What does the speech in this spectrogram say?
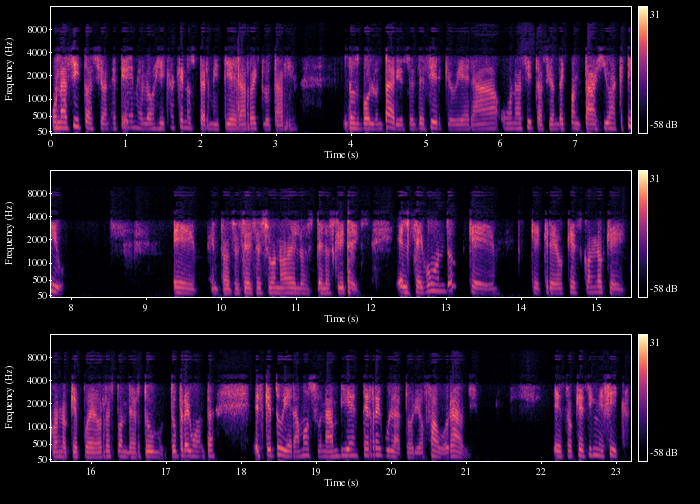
una situación epidemiológica que nos permitiera reclutar los voluntarios, es decir, que hubiera una situación de contagio activo. Eh, entonces ese es uno de los de los criterios. El segundo, que, que creo que es con lo que con lo que puedo responder tu, tu pregunta, es que tuviéramos un ambiente regulatorio favorable. ¿Eso qué significa?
